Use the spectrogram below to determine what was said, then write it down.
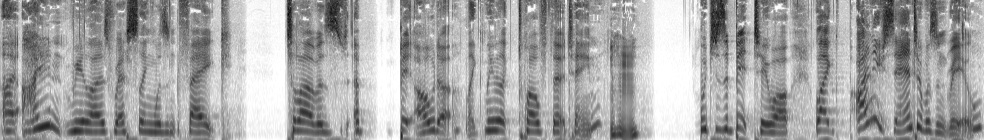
I, I didn't realize wrestling wasn't fake till I was a bit older, like maybe like 12, 13, Mhm. which is a bit too old. Like, I knew Santa wasn't real.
